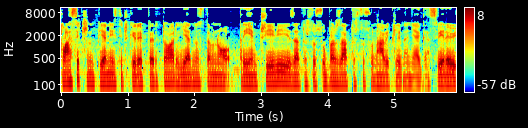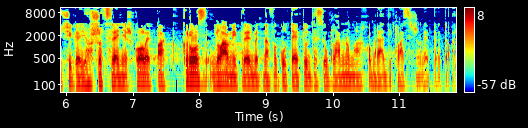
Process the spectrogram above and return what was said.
klasičan pijanistički repertoar jednostavno prijemčiviji zato što su baš zato što su navikli na njega, svirajući ga još od srednje škole, pa kroz glavni predmet na fakultetu gde se uglavnom mahom radi klasičan repertoar.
